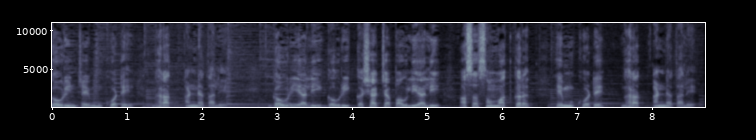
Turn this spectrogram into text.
गौरींचे मुखवटे घरात आणण्यात आले. गौरी आली गौरी कशाच्या पावली आली असा संवाद करत हे मुखवटे घरात आणण्यात आले.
